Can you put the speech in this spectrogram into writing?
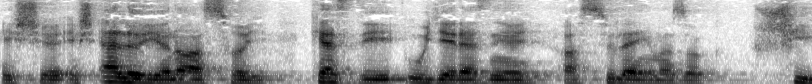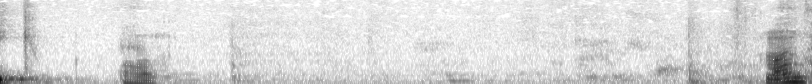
és, és előjön az, hogy kezdi úgy érezni, hogy a szüleim azok sík. Mond?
